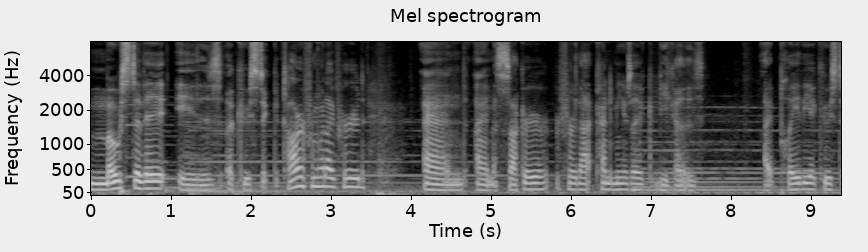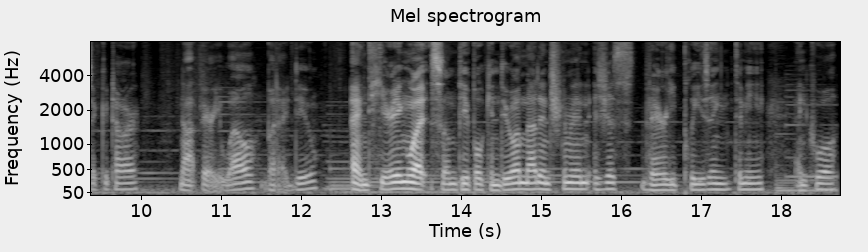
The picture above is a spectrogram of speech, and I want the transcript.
Most of it is acoustic guitar, from what I've heard, and I am a sucker for that kind of music because I play the acoustic guitar. Not very well, but I do. And hearing what some people can do on that instrument is just very pleasing to me and cool.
